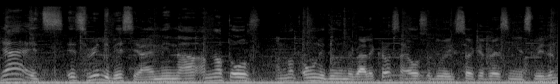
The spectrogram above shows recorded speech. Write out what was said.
Yeah, it's it's really busy. I mean, I'm not all, I'm not only doing the rallycross. I also doing circuit racing in Sweden.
